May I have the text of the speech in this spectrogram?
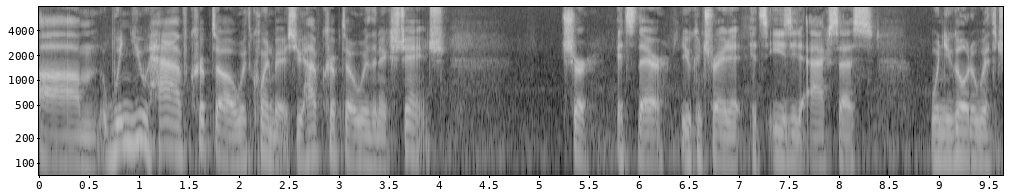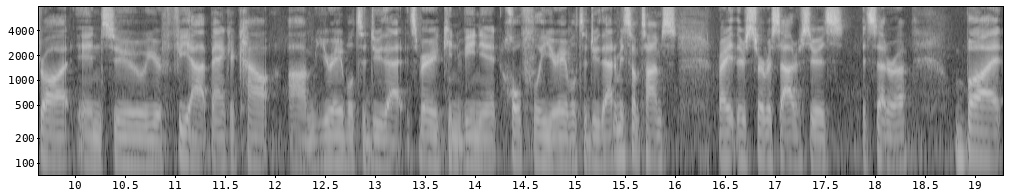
Um, when you have crypto with Coinbase, you have crypto with an exchange. Sure, it's there. You can trade it. It's easy to access. When you go to withdraw it into your fiat bank account, um, you're able to do that. It's very convenient. Hopefully, you're able to do that. I mean, sometimes, right? There's service outages, et cetera, but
